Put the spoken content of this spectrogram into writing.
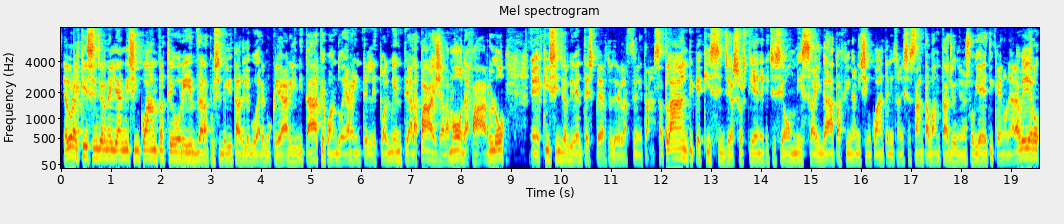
E allora il Kissinger negli anni 50 teorizza la possibilità delle guerre nucleari limitate quando era intellettualmente alla page, alla moda farlo eh, Kissinger diventa esperto di relazioni transatlantiche, Kissinger sostiene che ci sia un missile gap a fine anni 50, inizio anni 60 a vantaggio dell'Unione Sovietica e non era vero,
